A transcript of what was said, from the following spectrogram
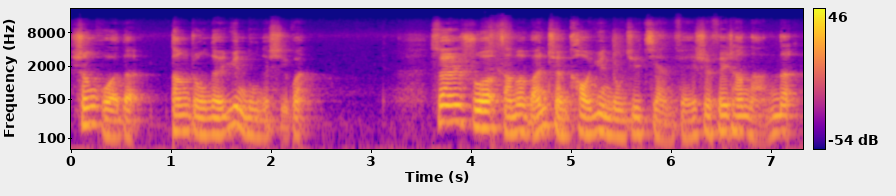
生活的当中的运动的习惯。虽然说咱们完全靠运动去减肥是非常难的，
